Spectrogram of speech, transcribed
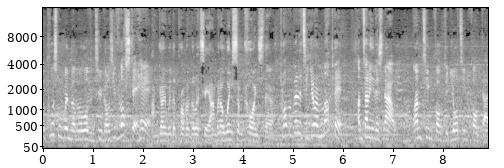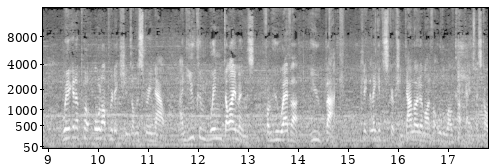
Of course, we'll win by more than two goals. You've lost it here. I'm going with the probability. I'm going to win some coins there. Probability, you're a muppet. I'm telling you this now. I'm Team Thogdad, you're Team Thogdad. We're going to put all our predictions on the screen now, and you can win diamonds from whoever you back. Click the link in the description, download them for all the World Cup games. Let's go.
